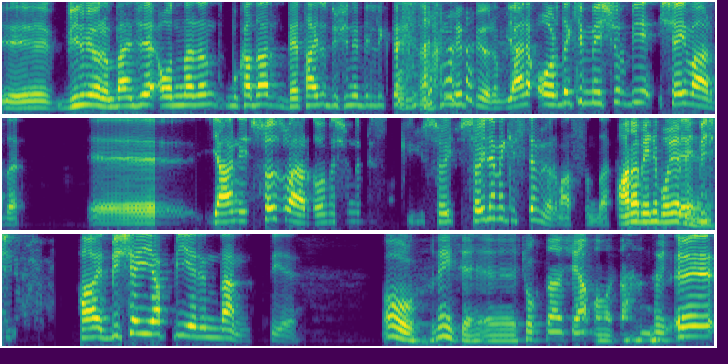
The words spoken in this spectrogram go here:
Ee, bilmiyorum. Bence onların bu kadar detaylı düşünebildiklerini zannetmiyorum. Yani oradaki meşhur bir şey vardı. Ee, yani söz vardı. Onu şimdi biz sö- söylemek istemiyorum aslında. Ara beni boya Ee, beni. bir şey- hayır, bir şey yap bir yerinden diye. Oh neyse e, çok da şey yapmamak lazım. Evet. Ee,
